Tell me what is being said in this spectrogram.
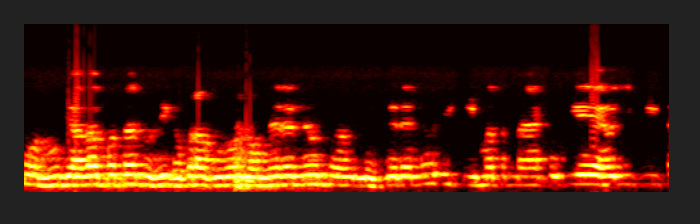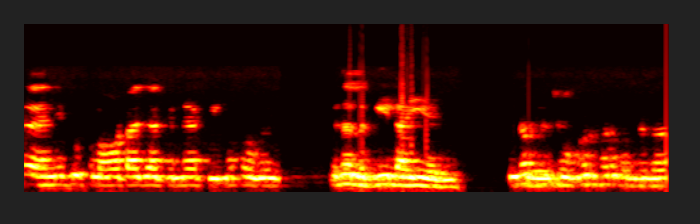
ਤੁਹਾਨੂੰ ਜ਼ਿਆਦਾ ਪਤਾ ਤੁਸੀਂ ਖਬਰਾਂ ਖਬਰਾਂ ਲਾਉਂਦੇ ਰਹਿੰਦੇ ਹੋ ਤਾਂ ਲਿਖਦੇ ਰਹਿੰਦੇ ਹੋ ਜੀ ਕੀਮਤ ਮੈਂ ਕਿਉਂਕਿ ਇਹ ਜਿਹੀ ਚੀਜ਼ ਤਾਂ ਹੈ ਨਹੀਂ ਕੋਈ ਪਲਾਟ ਆ ਜਾਂ ਕਿੰਨਾ ਕੀਮਤ ਹੋਵੇ ਇਹਦਾ ਲੱਗੀ ਲਾਈ ਹੈ ਜੀ। ਇਹਦਾ ਪਿਛੋਕਰ ਸਰ ਬੰਦੇ ਦਾ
